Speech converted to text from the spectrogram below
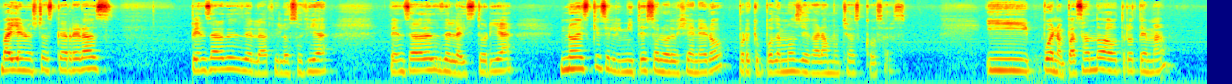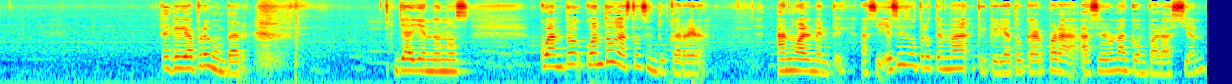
vaya nuestras carreras pensar desde la filosofía, pensar desde la historia, no es que se limite solo al género, porque podemos llegar a muchas cosas. Y bueno, pasando a otro tema, te quería preguntar, ya yéndonos, ¿cuánto, cuánto gastas en tu carrera? anualmente, así. Ese es otro tema que quería tocar para hacer una comparación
